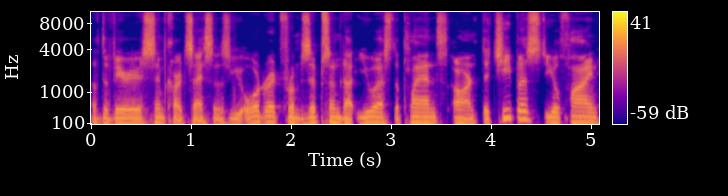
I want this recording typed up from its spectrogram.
of the various SIM card sizes. You order it from zipsim.us. The plans aren't the cheapest you'll find,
